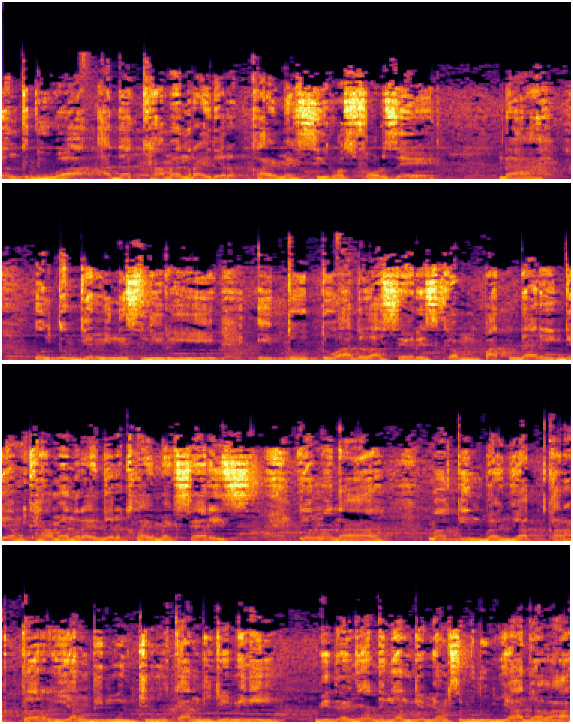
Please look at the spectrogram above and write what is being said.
Yang kedua ada Kamen Rider Climax Heroes Forze. Nah, untuk game ini sendiri, itu tuh adalah series keempat dari game Kamen Rider Climax Series. Yang mana makin banyak karakter yang dimunculkan di game ini. Bedanya dengan game yang sebelumnya adalah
